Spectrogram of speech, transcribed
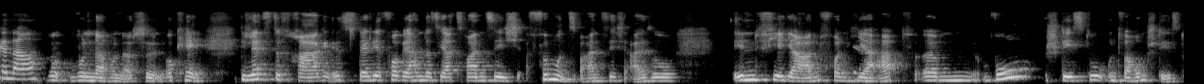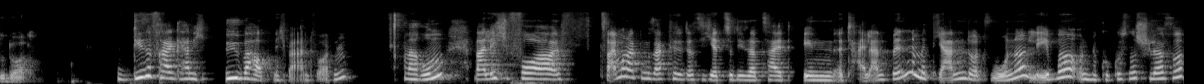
genau. Wunder, wunderschön. Okay. Die letzte Frage ist: Stell dir vor, wir haben das Jahr 2025, also in vier Jahren von hier ab. Ähm, wo stehst du und warum stehst du dort? Diese Frage kann ich überhaupt nicht beantworten. Warum? Weil ich vor zwei Monaten gesagt hätte, dass ich jetzt zu dieser Zeit in Thailand bin, mit Jan dort wohne, lebe und eine Kokosnuss schlürfe.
